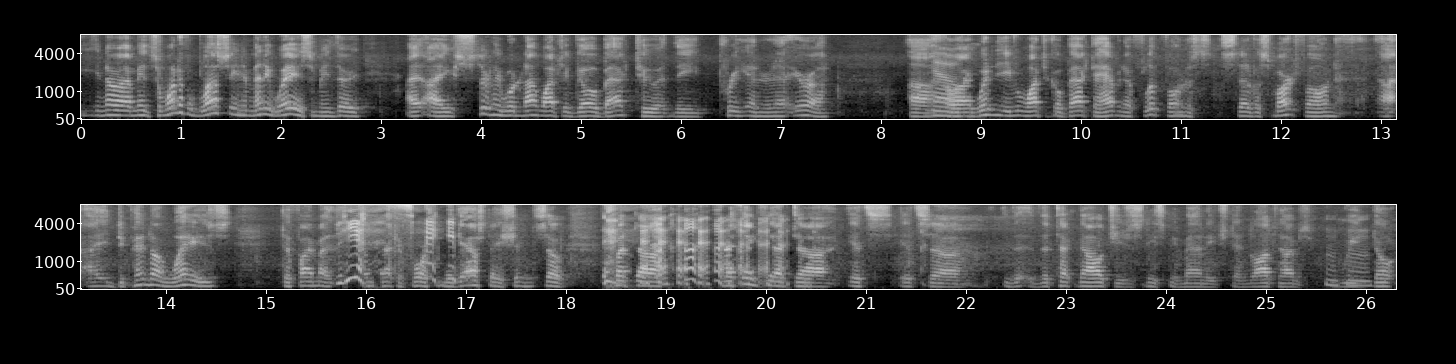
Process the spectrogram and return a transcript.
you know I mean it's a wonderful blessing in many ways. I mean there, I, I certainly would not want to go back to the pre-internet era. Uh, no. Or I wouldn't even want to go back to having a flip phone instead of a smartphone. I, I depend on Waze to find my yes, back and forth same. from the gas station. So, but uh, I think that uh, it's it's uh, the, the technology just needs to be managed, and a lot of times mm-hmm. we don't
